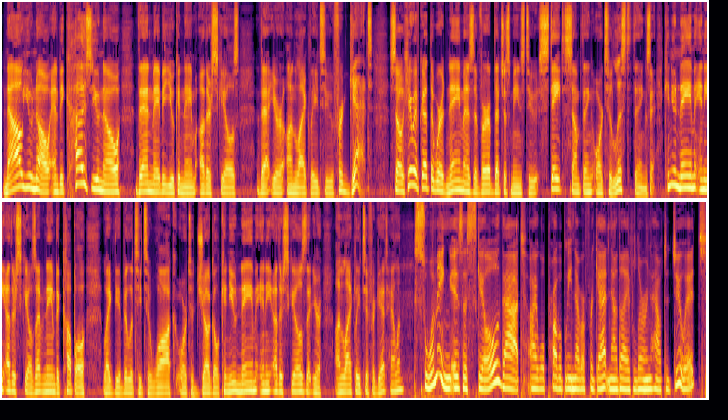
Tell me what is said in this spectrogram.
now you know, and because you know, then maybe you can name other skills that you're unlikely to forget. So here we've got the word name as a verb that just means to state something or to list things. Can you name any other skills? I've named a couple, like the ability to walk or to juggle. Can you name any other skills that you're unlikely to forget, Helen? Swimming is a skill that I will probably never forget now that I've learned how to do it.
